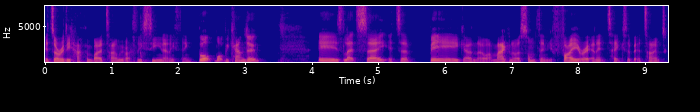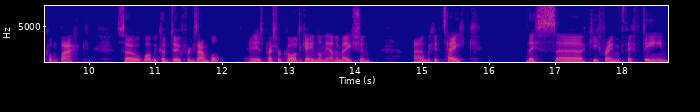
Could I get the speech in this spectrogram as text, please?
it's already happened by the time we've actually seen anything. But what we can do is, let's say it's a big, I don't know, a Magnum or something, you fire it and it takes a bit of time to come back. So what we could do, for example, is press record again on the animation and we could take this uh, keyframe 15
